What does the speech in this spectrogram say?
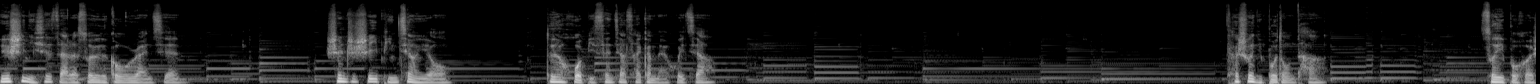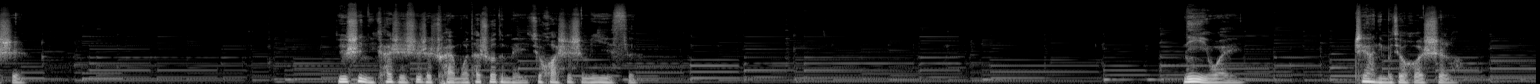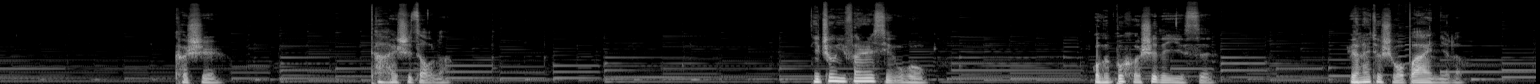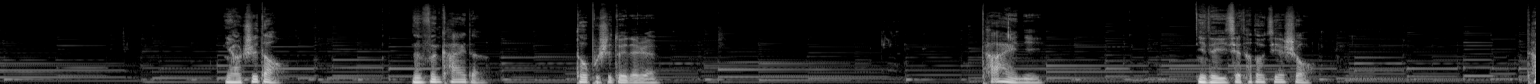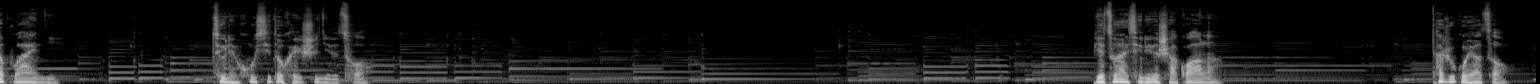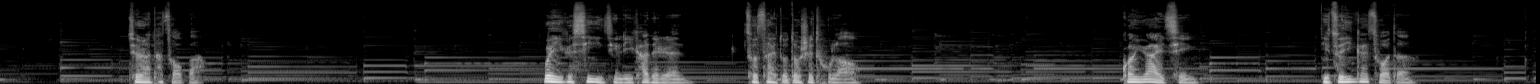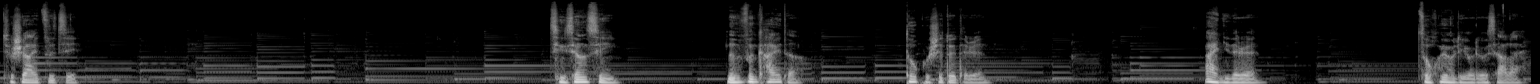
于是你卸载了所有的购物软件，甚至是一瓶酱油，都要货比三家才敢买回家。他说：“你不懂他，所以不合适。”于是你开始试着揣摩他说的每一句话是什么意思。你以为这样你们就合适了，可是他还是走了。你终于幡然醒悟。我们不合适的意思，原来就是我不爱你了。你要知道，能分开的，都不是对的人。他爱你，你的一切他都接受；他不爱你，就连呼吸都可以是你的错。别做爱情里的傻瓜了。他如果要走，就让他走吧。为一个心已经离开的人做再多都是徒劳。关于爱情，你最应该做的就是爱自己。请相信，能分开的都不是对的人。爱你的人，总会有理由留下来。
